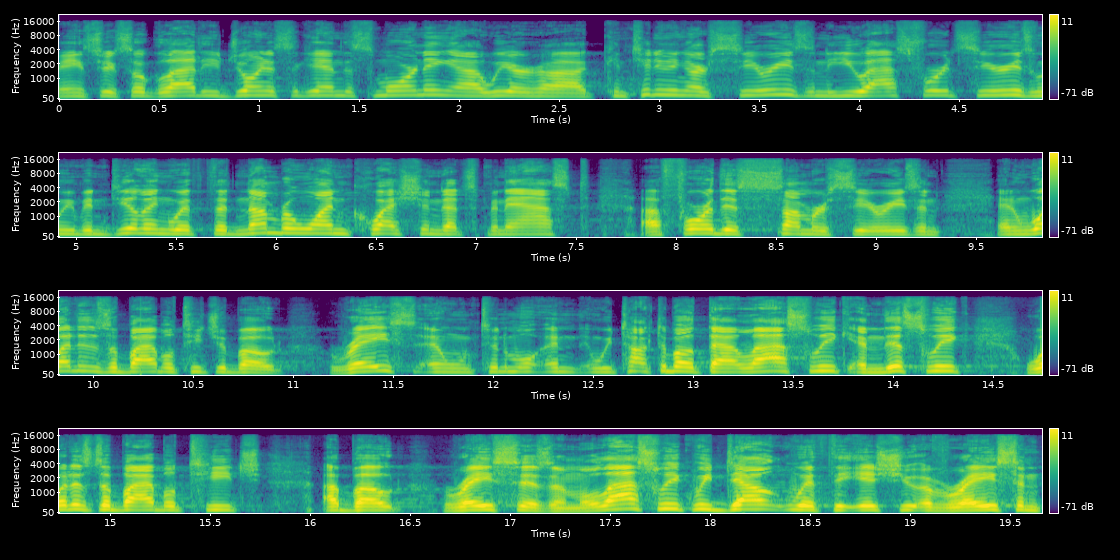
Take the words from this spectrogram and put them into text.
Main Street, so glad you joined us again this morning. Uh, we are uh, continuing our series in the You Asked For It series, and we've been dealing with the number one question that's been asked uh, for this summer series. And, and what does the Bible teach about race? And, and we talked about that last week, and this week, what does the Bible teach about racism? Well, last week we dealt with the issue of race, and,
